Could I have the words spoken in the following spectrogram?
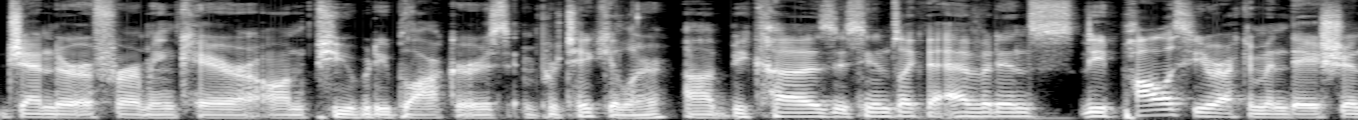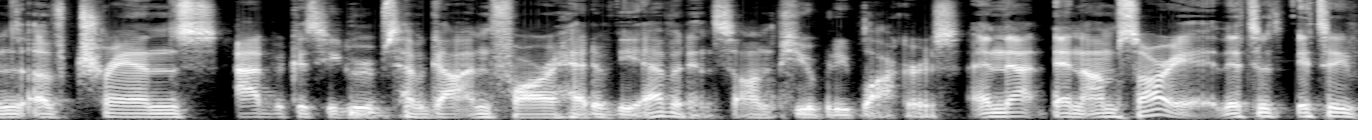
gender affirming care, on puberty blockers in particular, uh, because it seems like the evidence, the policy recommendations of trans advocacy groups have gotten far ahead of the evidence on puberty blockers. And that, and I'm sorry, it's a, it's a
